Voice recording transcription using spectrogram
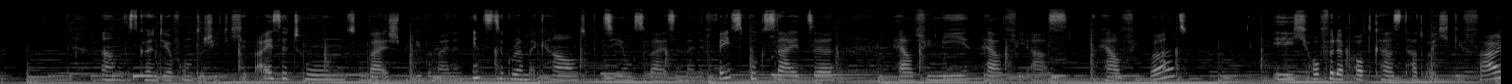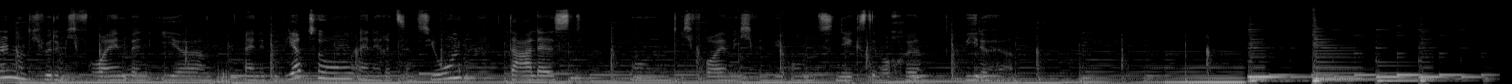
Ähm, das könnt ihr auf unterschiedliche Weise tun, zum Beispiel über meinen Instagram-Account bzw. meine Facebook-Seite Healthy Me, Healthy Us, Healthy World. Ich hoffe, der Podcast hat euch gefallen und ich würde mich freuen, wenn ihr eine Bewertung, eine Rezension da lässt. Und ich freue mich, wenn wir uns nächste Woche wiederhören.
